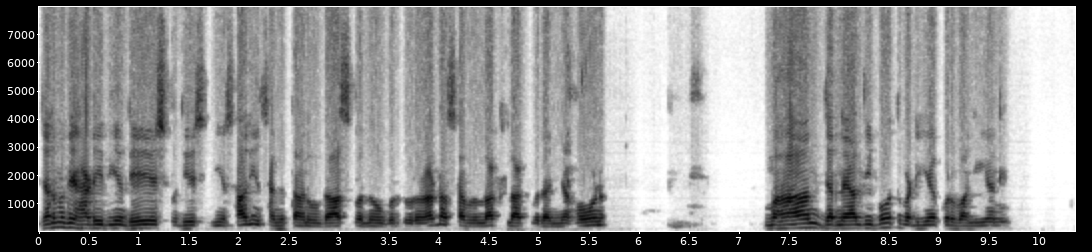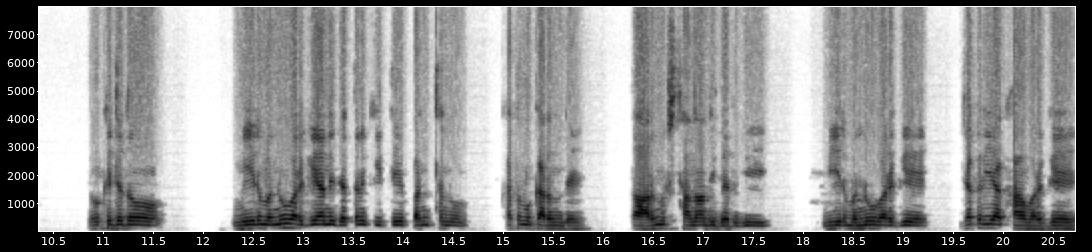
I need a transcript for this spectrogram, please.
ਜਨਮ ਦਿਹਾੜੇ ਦੀਆਂ ਦੇਸ਼ ਵਿਦੇਸ਼ ਦੀਆਂ ਸਾਰੀਆਂ ਸੰਗਤਾਂ ਨੂੰ ਦਾਸ ਵੱਲੋਂ ਗੁਰਦੁਆਰਾ ਰਾਡਾ ਸਾਹਿਬ ਨੂੰ ਲੱਖ ਲੱਖ ਵਧਾਈਆਂ ਹੋਣ। ਮਹਾਨ ਜਰਨੈਲ ਦੀ ਬਹੁਤ ਵੱਡੀਆਂ ਕੁਰਬਾਨੀਆਂ ਨੇ। ਕਿਉਂਕਿ ਜਦੋਂ ਮੀਰ ਮੰਨੂ ਵਰਗਿਆਂ ਨੇ ਯਤਨ ਕੀਤੇ ਪੰਥ ਨੂੰ ਖਤਮ ਕਰਨ ਦੇ, ਧਾਰਮਿਕ ਸਥਾਨਾਂ ਦੀ ਬੇਦਬੀ ਮੀਰ ਮੰਨੂ ਵਰਗੇ, ਜ਼ਕਰੀਆ ਖਾਨ ਵਰਗੇ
